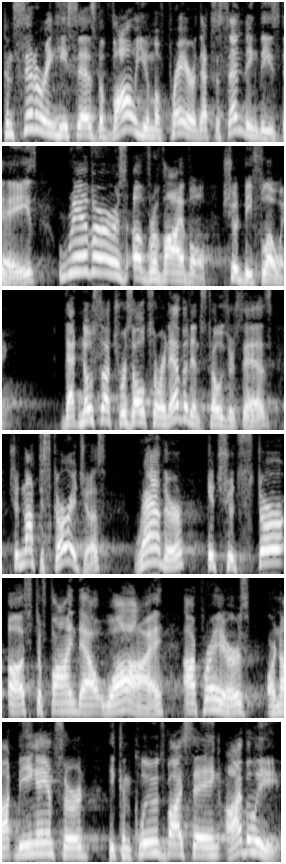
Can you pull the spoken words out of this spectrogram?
Considering, he says, the volume of prayer that's ascending these days, rivers of revival should be flowing. That no such results are in evidence, Tozer says, should not discourage us. Rather, it should stir us to find out why our prayers are not being answered. He concludes by saying, I believe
